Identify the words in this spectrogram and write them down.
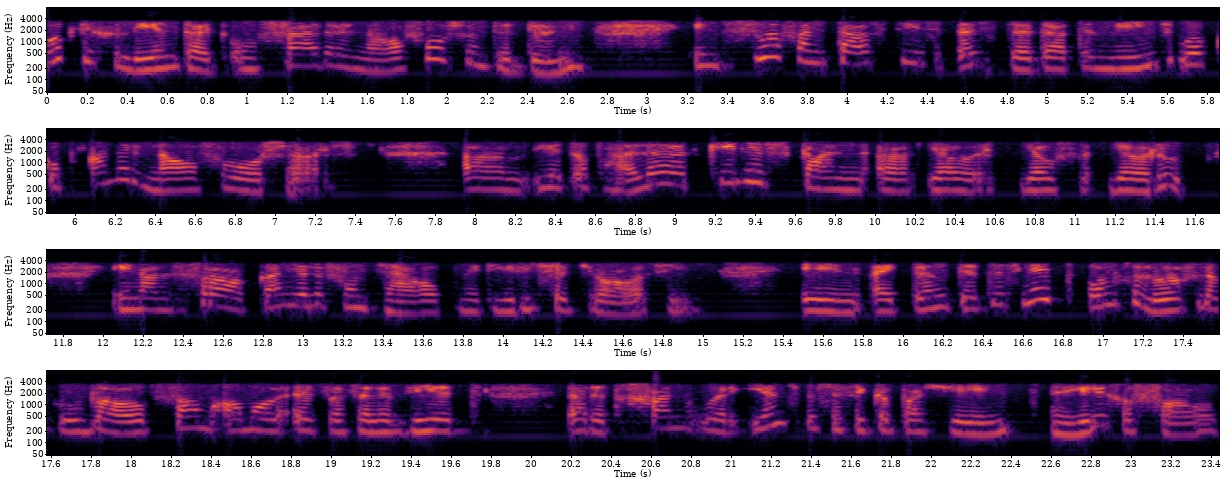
ook die geleentheid om verdere navorsing te doen. En so fantasties is dit dat 'n mens ook op ander navorsers ehm um, weet op hulle kennis kan uh, jou jou jou roep en dan vra kan julle vir ons help met hierdie situasie. En ek dink dit is net ongelooflik hoe behulpsaam almal is as hulle weet dat dit gaan oor een spesifieke pasiënt in hierdie geval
